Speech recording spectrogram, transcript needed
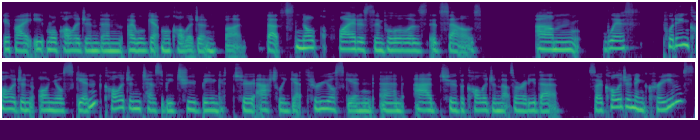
if I eat more collagen, then I will get more collagen, but that's not quite as simple as it sounds. Um, with putting collagen on your skin, collagen tends to be too big to actually get through your skin and add to the collagen that's already there. So, collagen in creams,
